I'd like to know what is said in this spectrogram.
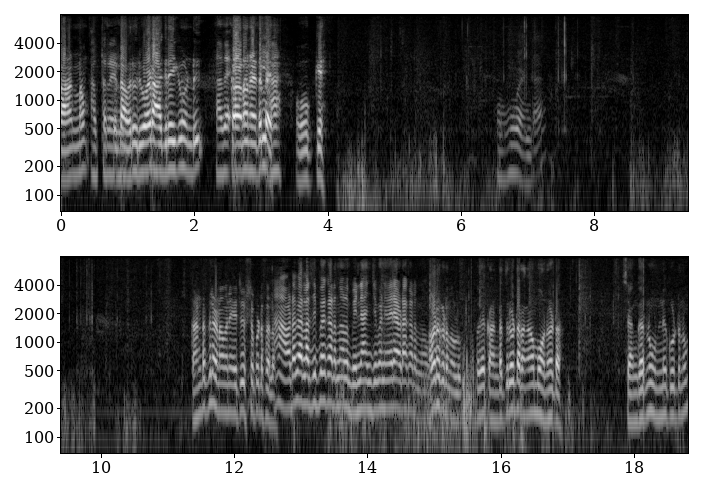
കാണണം. അത്ര അവർ ഒരുപാട് ആഗ്രഹിക്കുന്നുണ്ട്. കാണാനായിട്ടല്ലേ ഓക്കെ. വേണ്ട. കണ്ടത്തിലാണ് അവന് ഏറ്റവും ഇഷ്ടപ്പെട്ട സ്ഥലം? ആ അവിടെ വെള്ളത്തിൽ പോയി കിടന്നോളും. പിന്നെ അഞ്ചു മണി വരെ അവിടെ കിടന്നോളും. അവിടെ കിടന്നോളൂ. അപ്പോൾ കണ്ടത്തിലോട്ട് ഇറങ്ങാൻ പോകണം കേട്ടോ. ശങ്കറിനും ഉണ്ണിക്കുട്ടനും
